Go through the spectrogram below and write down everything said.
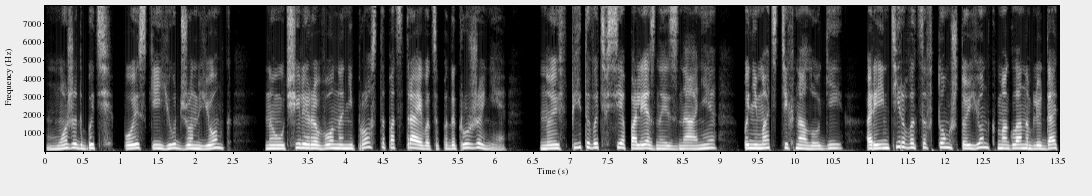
Может быть, поиски Ю Джон Йонг научили Ревона не просто подстраиваться под окружение, но и впитывать все полезные знания, понимать технологии, ориентироваться в том, что Йонг могла наблюдать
